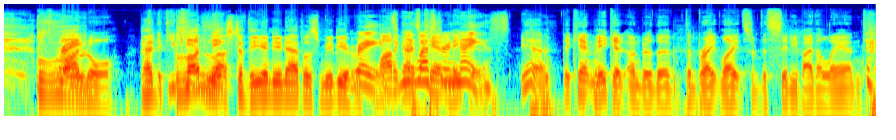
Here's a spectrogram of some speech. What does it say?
blood, Brutal. had If you can't bloodlust make- of the Indianapolis media market? Right. A lot of It's guys can't make nice. it. Yeah, they can't make it under the, the bright lights of the city by the land.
